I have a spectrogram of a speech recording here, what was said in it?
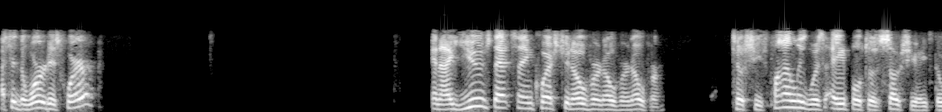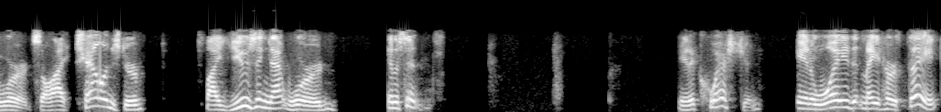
I said, The word is where? And I used that same question over and over and over till she finally was able to associate the word. So I challenged her by using that word in a sentence, in a question, in a way that made her think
